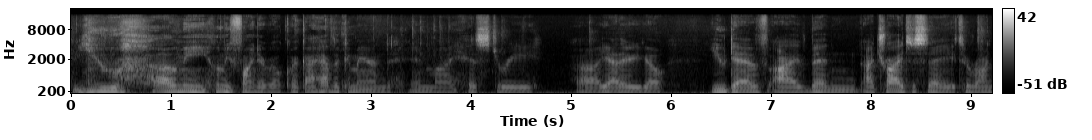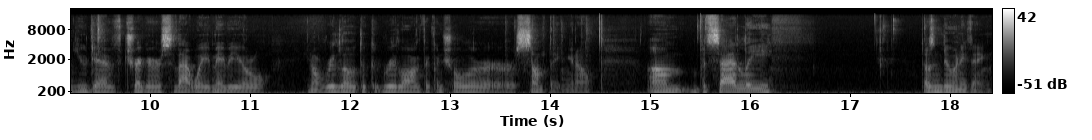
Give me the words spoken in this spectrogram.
You uh, let me let me find it real quick. I have the command in my history. Uh, yeah, there you go. udev. I've been I tried to say to run udev trigger so that way maybe it'll you know reload the relog the controller or, something you know. Um, but sadly, doesn't do anything.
